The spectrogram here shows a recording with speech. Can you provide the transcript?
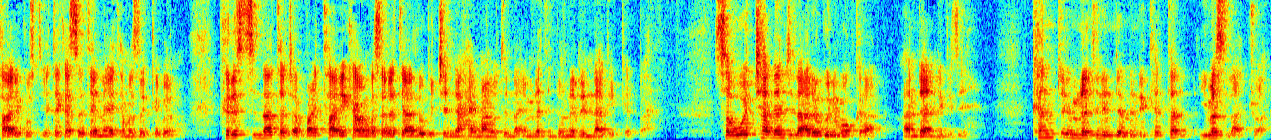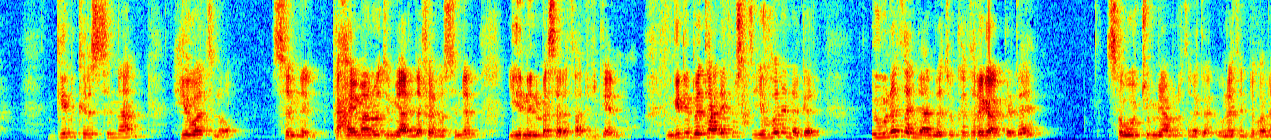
ታሪክ ውስጥ የተከሰተና የተመዘገበ ነው። ክርስትና ተጨባጭ ታሪካዊ መሰረት ያለው ብቸኛ ሃይማኖትና እምነት እንደሆነ ልናቅ ይገባል። ሰዎች ቻለንጅ ላደረጉን ይሞክራል አንዳንድ ጊዜ ከንቱ እምነትን እንደምንከተል ይመስላቸዋል ግን ክርስትናን ህይወት ነው ስንል ከሃይማኖትም ያለፈ ነው ስንል ይህንን መሰረት አድርገን ነው። እንግዲህ በታሪክ ውስጥ የሆነ ነገር እውነተኛነቱ ከተረጋገጠ ሰዎቹ የሚያምኑት ነገር እውነት እንደሆነ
